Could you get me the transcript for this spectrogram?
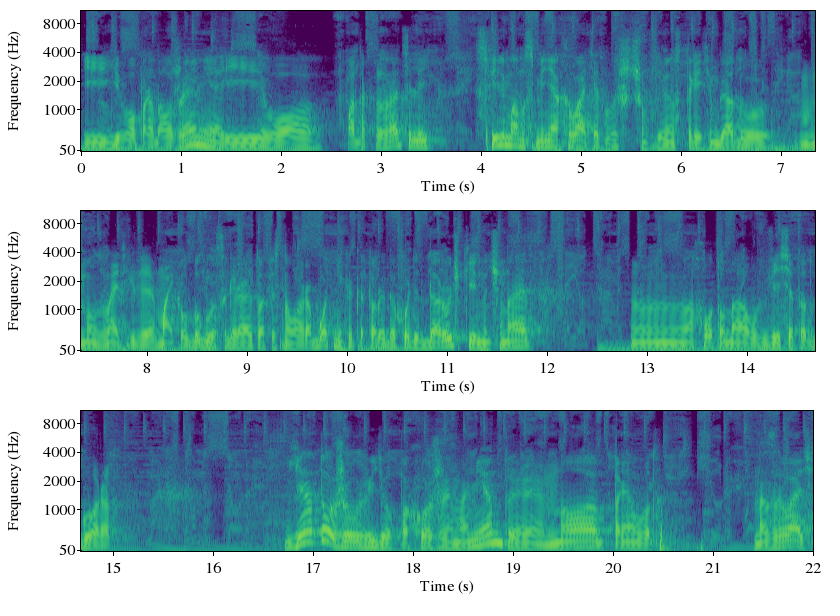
и его продолжение, и его подражателей с фильмом «С меня хватит», вышедшим в 93 году. Ну, знаете, где Майкл Дуглас играет офисного работника, который доходит до ручки и начинает э, охоту на весь этот город. Я тоже увидел похожие моменты, но прям вот называть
